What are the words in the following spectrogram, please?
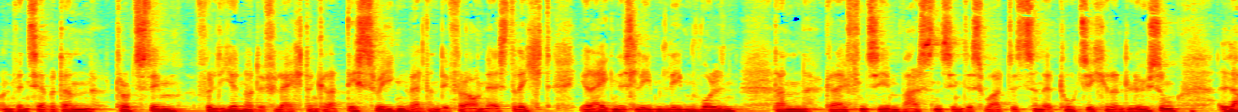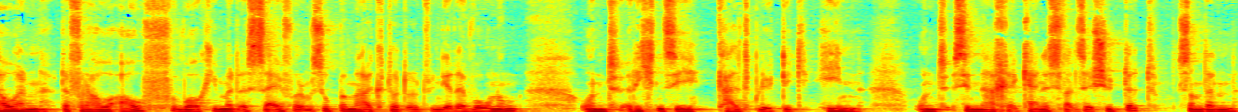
Und wenn sie aber dann trotzdem verlieren oder vielleicht dann gerade deswegen, weil dann die Frauen erst recht ihr eigenes Leben leben wollen, dann greifen sie im wahrsten Sinn des Wortes zu einer todsicheren Lösung, lauern der Frau auf, wo auch immer das sei, vor dem Supermarkt oder in ihrer Wohnung und richten sie kaltblütig hin und sind nachher keinesfalls erschüttert, sondern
